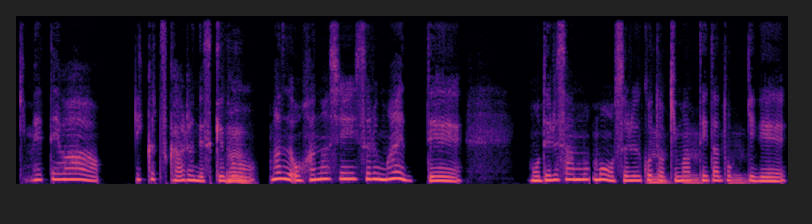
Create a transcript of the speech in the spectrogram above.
決め手はいくつかあるんですけど、うん。まずお話しする前ってモデルさんももうすることを決まっていた時で、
